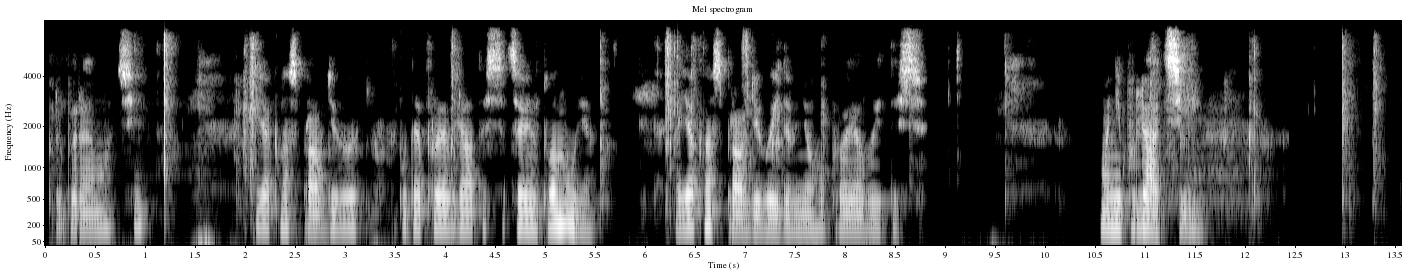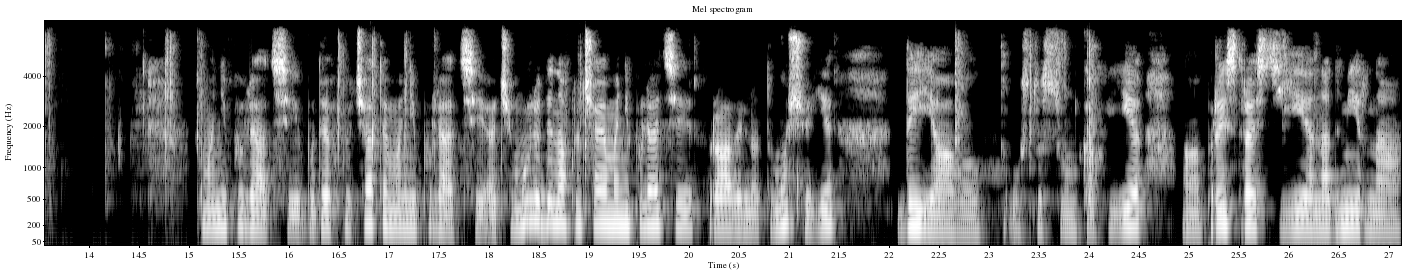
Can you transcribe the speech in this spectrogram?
Приберемо ці. Як насправді буде проявлятися? Це він планує. А як насправді вийде в нього проявитись? Маніпуляції. Маніпуляції. Буде включати маніпуляції. А чому людина включає маніпуляції? Правильно, тому що є диявол у стосунках, є пристрасть, є надмірна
